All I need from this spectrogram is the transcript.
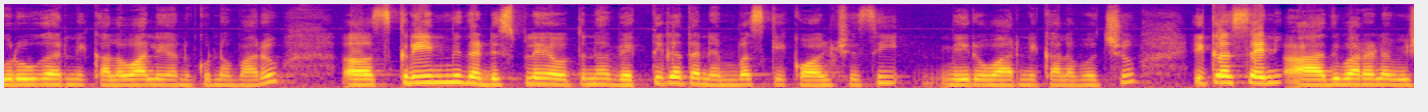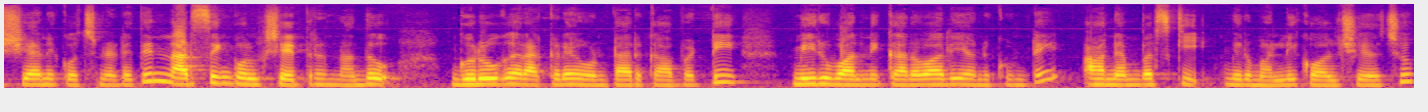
గురువు గారిని కలవాలి అనుకున్న వారు స్క్రీన్ మీద డిస్ప్లే అవుతున్న వ్యక్తిగత నెంబర్స్కి కాల్ చేసి మీరు వారిని కలవచ్చు. ఇక శని ఆదివారాల విషయానికి వచ్చినట్టయితే నర్సింగోల్ క్షేత్రం నందు గురువు గారు అక్కడే ఉంటారు కాబట్టి మీరు వాళ్ళని కలవాలి అనుకుంటే ఆ నెంబర్స్కి మీరు మళ్ళీ కాల్ చేయొచ్చు.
